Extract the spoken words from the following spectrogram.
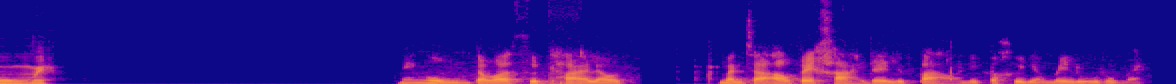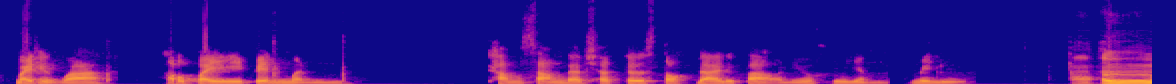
งงไหม ไม่งง แต่ว่าสุดท้ายแล้วมันจะเอาไปขายได้หรือเปล่า อันนี้ก็คือยังไม่รู้ถูกไหมหมายถึงว่าเอาไปเป็นเหมือน ทำซ้ำแบบ Shutterstock ได้หรือเปล่า อันนี้ก็คือยังไม่รู้อ๋อเออ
